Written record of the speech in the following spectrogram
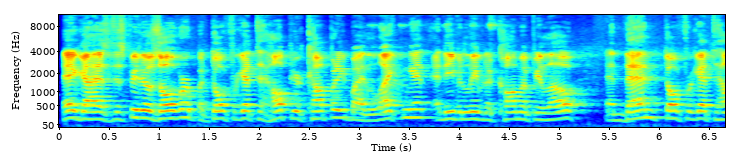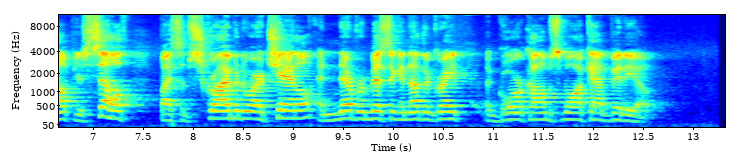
Hey guys, this video is over, but don't forget to help your company by liking it and even leaving a comment below. And then don't forget to help yourself by subscribing to our channel and never missing another great Agoracom small cap video.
